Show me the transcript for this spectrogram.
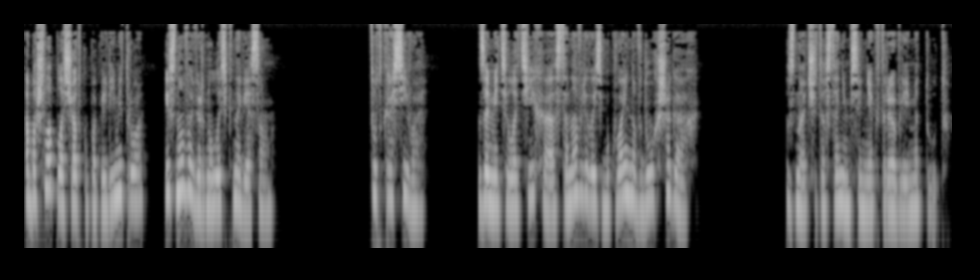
Обошла площадку по периметру и снова вернулась к навесам. «Тут красиво», — заметила тихо, останавливаясь буквально в двух шагах. «Значит, останемся некоторое время тут».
